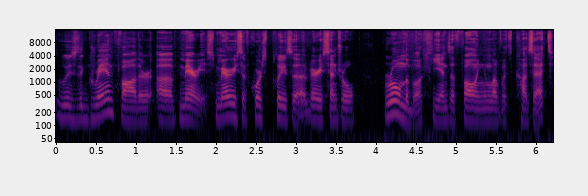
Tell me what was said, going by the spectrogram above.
who is the grandfather of Marius. Marius, of course, plays a very central role in the book. He ends up falling in love with Cosette.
